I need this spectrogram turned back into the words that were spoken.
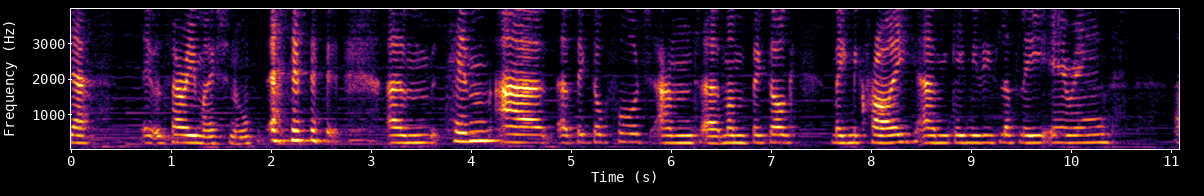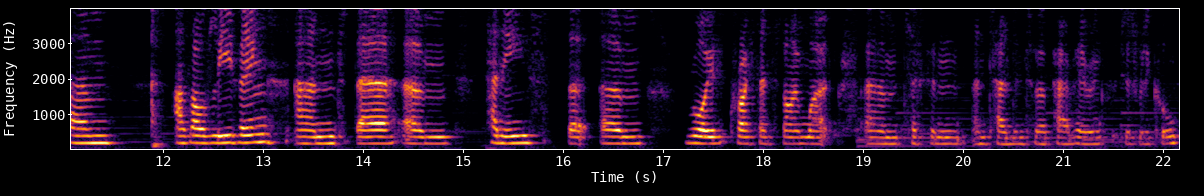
Yes, it was very emotional. um, Tim uh, at Big Dog Forge and uh, Mum Big Dog made me cry, um, gave me these lovely earrings um, as I was leaving, and they're um, pennies that um, Roy Christ Ironworks um, took and, and turned into a pair of earrings, which is really cool.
